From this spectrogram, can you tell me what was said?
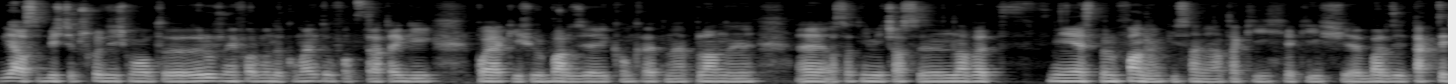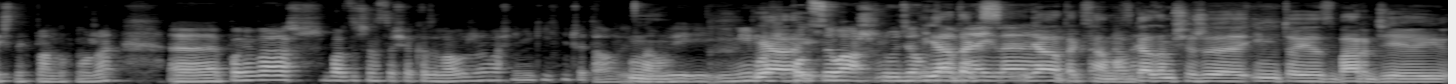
ja osobiście przechodziliśmy od różnej formy dokumentów, od strategii po jakieś już bardziej konkretne plany. Ostatnimi czasy nawet nie jestem fanem pisania takich jakichś e, bardziej taktycznych planów może, e, ponieważ bardzo często się okazywało, że właśnie nikt ich nie czytał. I, No. i, i mimo, Ja- że podsyłasz ludziom Ja te tak, maile... ja i tak samo. dalej, Zgadzam się, że im to jest bardziej y,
